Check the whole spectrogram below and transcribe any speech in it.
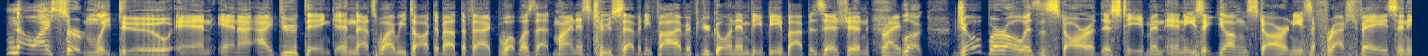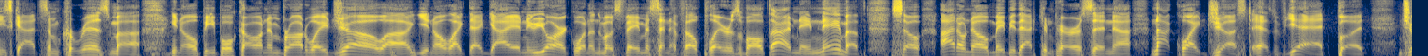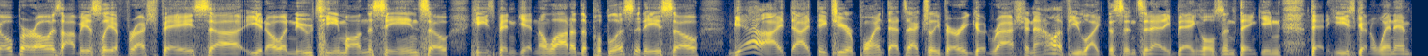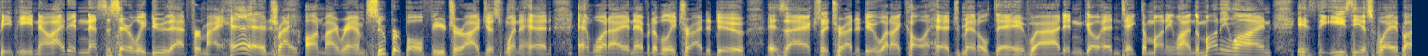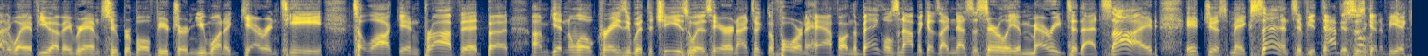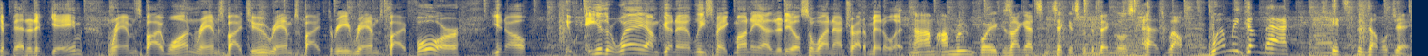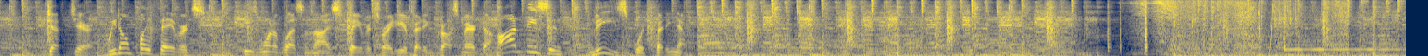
No, I certainly do, and and I, I, do think, and that's why we talked about the fact. What was that minus two seventy five if you're going MVP by position? Right. Look, Joe Burrow is the star of this team, and, and he's a young star, and he's a fresh face, and he's got some charisma. You know, people calling him Broadway Joe. Uh, you know, like that guy in New York, one of the most famous NFL players of all time, named Namath. So I don't know, maybe that comparison, uh, not quite just as of yet, but Joe Burrow is obviously a fresh face face, uh, you know, a new team on the scene. So he's been getting a lot of the publicity. So, yeah, I, I think to your point, that's actually very good rationale if you like the Cincinnati Bengals and thinking that he's going to win MVP. Now, I didn't necessarily do that for my hedge right. on my Rams Super Bowl future. I just went ahead and what I inevitably tried to do is I actually tried to do what I call a hedge middle, Dave. I didn't go ahead and take the money line. The money line is the easiest way, by right. the way, if you have a Rams Super Bowl future and you want to guarantee to lock in profit. But I'm getting a little crazy with the cheese whiz here, and I took the four and a half on the Bengals, not because I necessarily am married to that side. It just makes sense. If you think Absolutely. this is going to be a competitive game, Rams by one, Rams by two, Rams by three, Rams by four, you know, either way, I'm going to at least make money out of the deal. So why not try to middle it? I'm, I'm rooting for you because I got some tickets for the Bengals as well. When we come back, it's the Double J. Jeff Jarrett. We don't play favorites. He's one of Wes and I's favorites right here, betting across America on VSIN, the Sports Betting Network.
